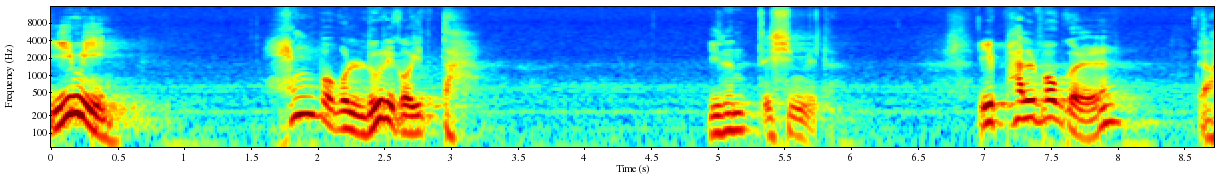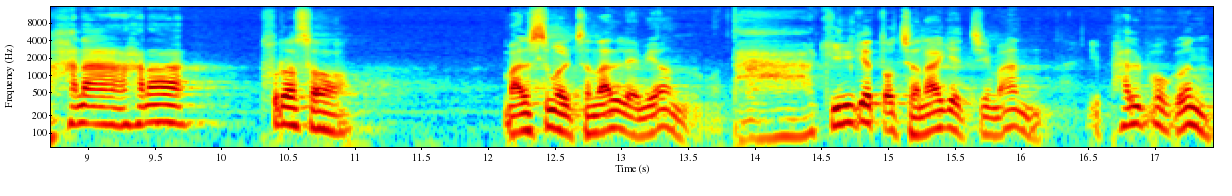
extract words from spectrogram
이미 행복을 누리고 있다. 이런 뜻입니다. 이 팔복을 하나하나 풀어서 말씀을 전하려면 다 길게 또 전하겠지만 이 팔복은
